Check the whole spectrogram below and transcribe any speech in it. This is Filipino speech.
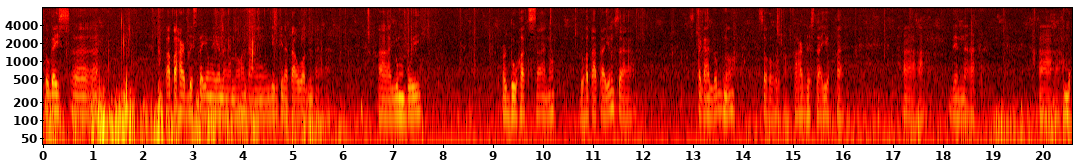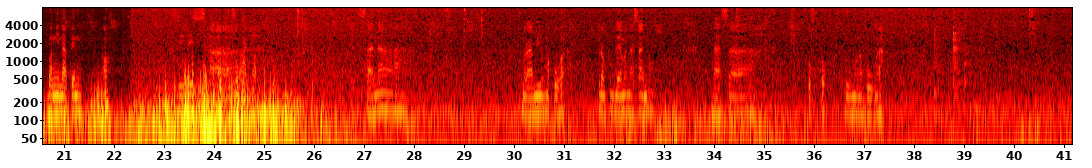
So guys, uh, papa-harvest tayo ngayon ng ano ng yung tinatawag na uh, lumboy or duhat sa ano, duhat ata yun sa, sa Tagalog, no? So, pa-harvest tayo. Uh, uh, then uh, uh, mukbangin natin, no? See guys, uh. Sana marami yung makuha. Pero ang problema nasa ano nasa tuktok yung mga bunga.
